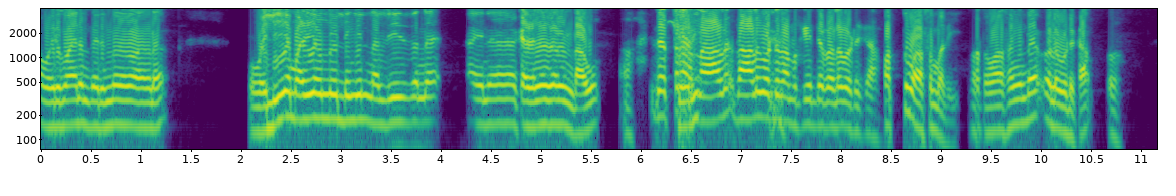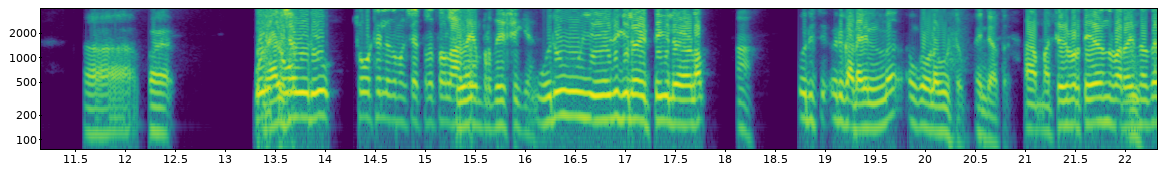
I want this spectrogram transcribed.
വരുമാനം തരുന്നതാണ് വലിയ മഴയൊന്നും ഇല്ലെങ്കിൽ നല്ല രീതിയിൽ തന്നെ അതിന് കിഴങ്ങുകൾ ഉണ്ടാവും. ഇത് എത്ര നാൾ നാൾ കൊണ്ട് നമുക്ക് ഇതിന്റെ വിളവെടുക്കാം പത്ത് മാസം മതി. പത്ത് മാസം കൊണ്ട് വിളവെടുക്കാം ഒരു അത്യാവശ്യം ഒരു ചോട്ടിൽ നമുക്ക് എത്രത്തോളം ആദായം പ്രതീക്ഷിക്കാം? ഒരു ഏഴ് കിലോ എട്ട് കിലോയോളം ഒരു ഒരു കടയിൽ നിന്ന് നമുക്ക് വിളവ് കിട്ടും അതിന്റെ അകത്ത് മറ്റൊരു പ്രത്യേകത എന്ന് പറയുന്നത്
